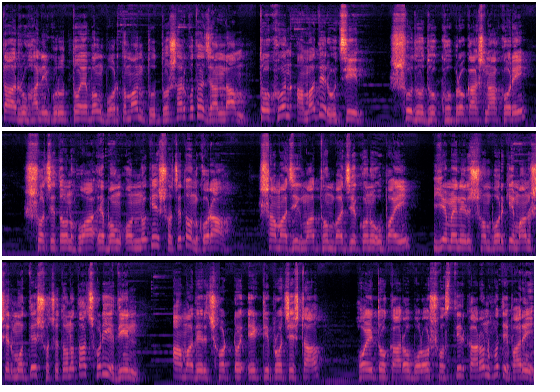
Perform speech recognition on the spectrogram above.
তার রুহানি গুরুত্ব এবং বর্তমান দুর্দশার কথা জানলাম। তখন আমাদের উচিত শুধু দুঃখ প্রকাশ না করে সচেতন হওয়া এবং অন্যকে সচেতন করা। সামাজিক মাধ্যম বা যে কোনো উপায়ে ইয়েমেনের সম্পর্কে মানুষের মধ্যে সচেতনতা ছড়িয়ে দিন। আমাদের ছোট্ট একটি প্রচেষ্টা হয়তো কারও বড় স্বস্তির কারণ হতে পারে।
